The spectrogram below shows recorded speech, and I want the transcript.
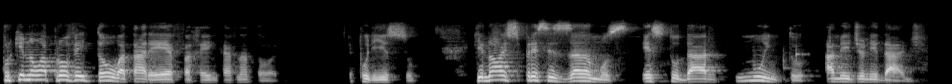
porque não aproveitou a tarefa reencarnatória. É por isso que nós precisamos estudar muito a mediunidade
